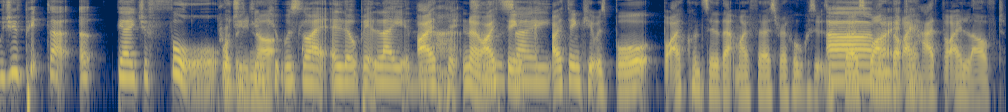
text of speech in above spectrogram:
would you have picked that at the age of four, or do Probably you think not. it was like a little bit later? Than I that? think no, I think say- I think it was bought, but I consider that my first record because it was the Ah, first one right, that I had that I loved.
